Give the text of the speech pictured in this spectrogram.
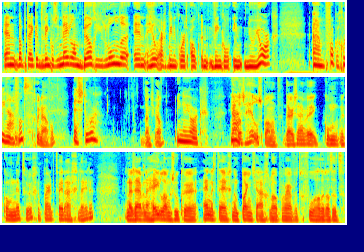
En dat betekent winkels in Nederland, België, Londen... en heel erg binnenkort ook een winkel in New York. Ehm Fokke, goedenavond. Goedenavond, Best stoer dankjewel. in New York. Ja, dat is heel spannend. Daar zijn we, ik kom, we komen net terug, een paar, twee dagen geleden. En daar zijn we na heel lang zoeken eindelijk tegen een pandje aangelopen... waar we het gevoel hadden dat het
